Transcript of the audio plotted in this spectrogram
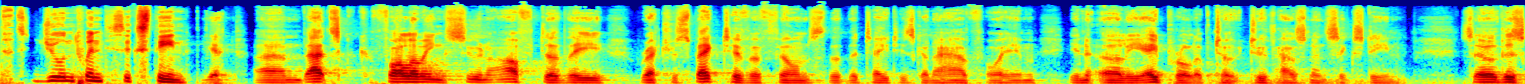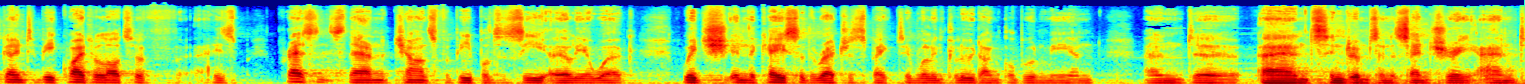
That's June 2016. Yeah, um, that's following soon after the retrospective of films that the Tate is going to have for him in early April of 2016. So there's going to be quite a lot of his presence there and a chance for people to see earlier work, which in the case of the retrospective will include Uncle Boonmee and, and, uh, and Syndromes and a Century and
